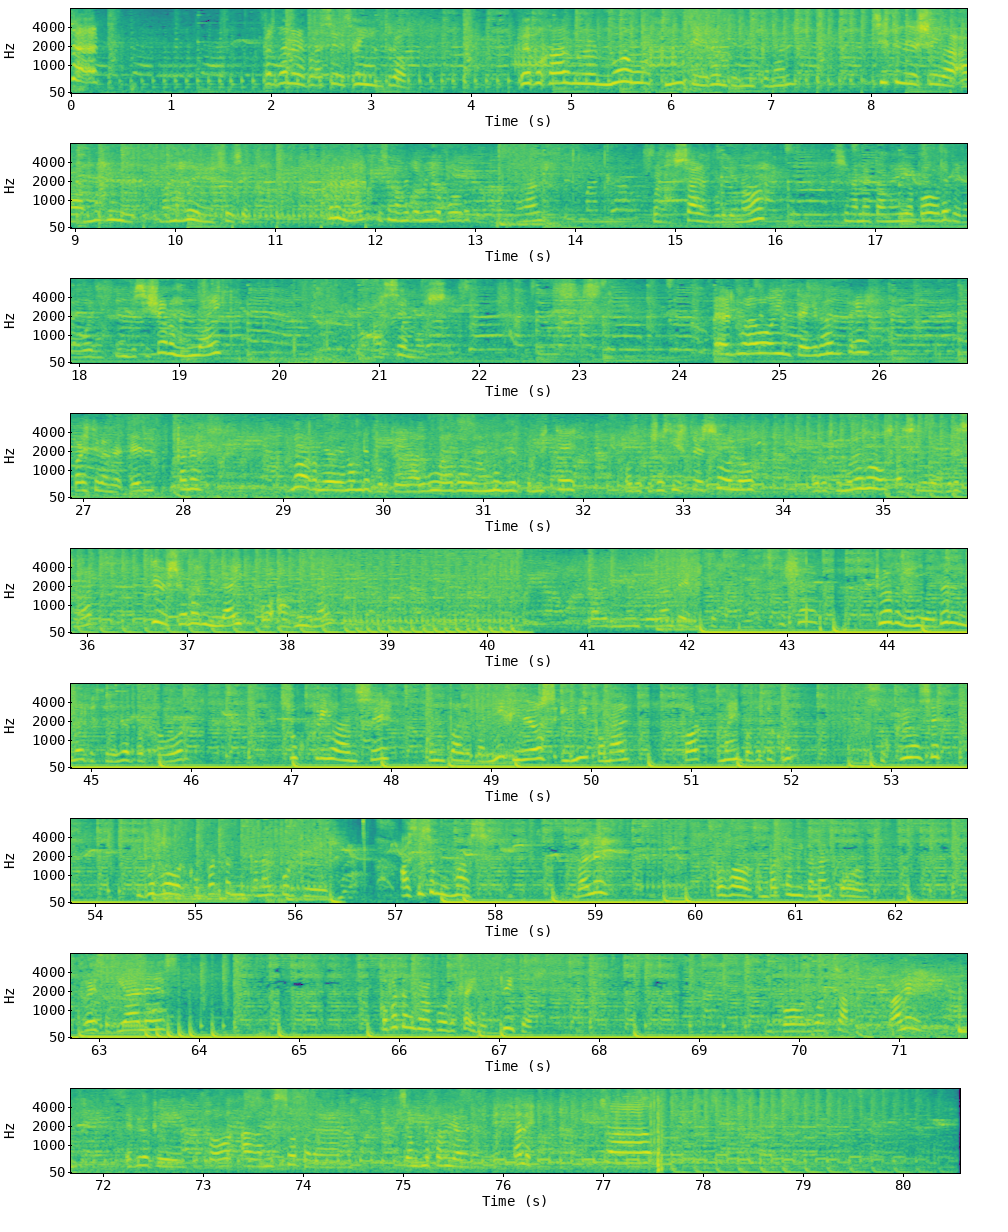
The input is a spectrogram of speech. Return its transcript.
¡Master! Perdóname por hacer esa intro. Voy a buscar un nuevo integrante en el canal. Si este video llega a más de, a más de, sé, un like, es una meta medio pobre para el canal. Bueno, saben por qué no. Es una meta medio pobre, pero bueno, más de un like, hacemos el nuevo integrante para este canal. El canal no va a cambiar de nombre porque algunos algunos videos con este, otros que yo sí esté solo, otros como los dos, así que voy a. Debe llegar más de un like o a un like. Haber un nuevo integrante en este canal. Así que ya, pronto les digo, denle like a este video por favor. Suscríbanse, compartan mis videos y mi canal. Por más importante, suscríbanse y por favor compartan mi canal porque así somos más. ¿Vale? Por favor, compartan mi canal por redes sociales. Compartan mi canal por Facebook, Twitter y por WhatsApp, ¿vale? Espero que por favor hagan eso para seamos una familia grande, ¿vale? Chao.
